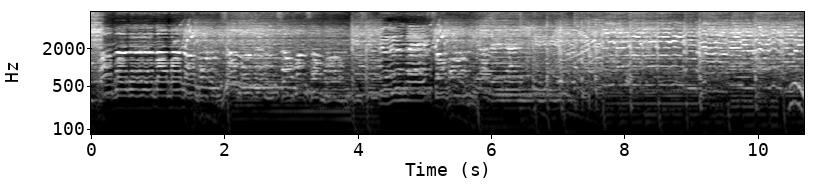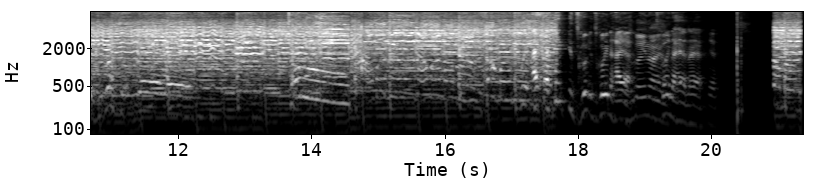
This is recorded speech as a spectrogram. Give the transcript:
Amanın aman aman Zamanın zaman zaman Bizim Wait, I, I think it's go, it's going higher. It's going higher. It's going higher and higher. Yeah. Oh my.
